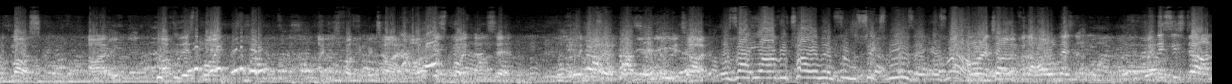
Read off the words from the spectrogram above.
with Mosque. After this point, I just fucking retire. After this point, that's it. That's it. I retire. Is that your retirement from Six Music as Or well? retirement for the whole business. When this is done,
